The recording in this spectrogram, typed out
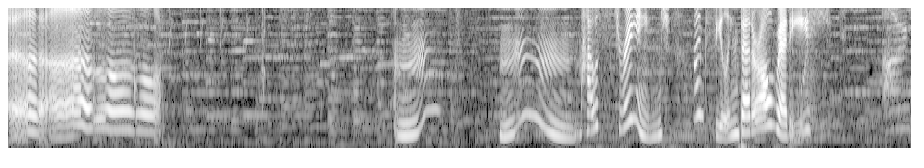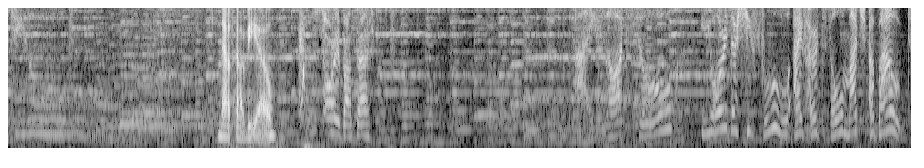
Uh, hmm? Hmm, how strange. I'm feeling better already. Now it's got VO. Sorry about that. I thought so. You're the Shifu I've heard so much about.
